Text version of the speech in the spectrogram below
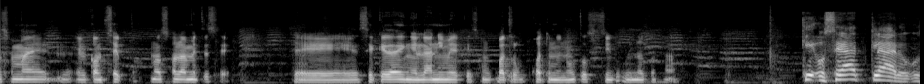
se llama el, el concepto? No solamente se, se, se queda en el anime que son cuatro, cuatro minutos, cinco minutos. ¿no? Que, o sea, claro,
